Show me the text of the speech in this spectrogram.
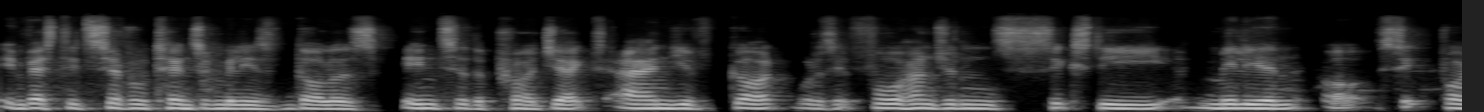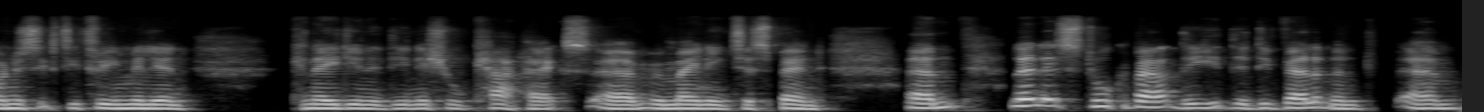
invested several tens of millions of dollars into the project, and you've got what is it, 460 million, or 463 million Canadian of the initial capex um, remaining to spend. Um, let, us talk about the the development. Um,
